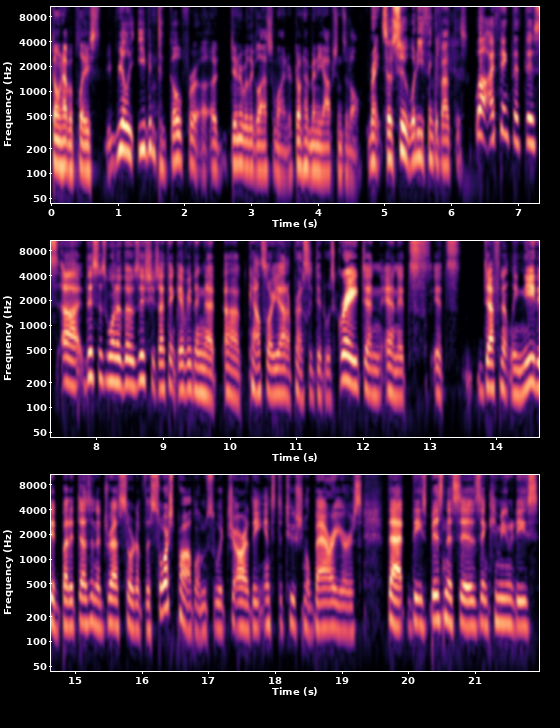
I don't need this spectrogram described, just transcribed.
don't have a place really even to go for a, a dinner with a glass of wine, or don't have many options at all. Right. So, Sue, what do you think about this? Well, I think that this uh, this is one of those issues. I think everything that uh, Councilor Ayanna Presley did was great, and, and it's it's definitely needed, but it doesn't address sort of the source problems, which are the institutional barriers that these businesses and communities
